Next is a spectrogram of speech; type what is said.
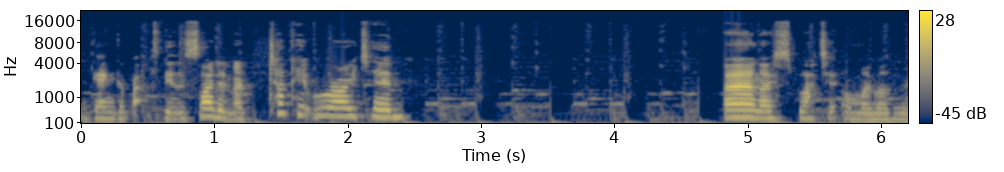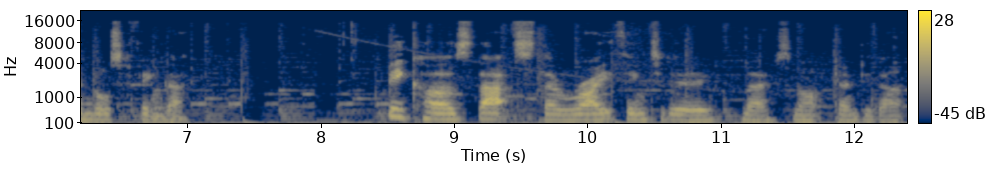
Again, go back to the other side and I tuck it right in. And I splat it on my mother-in-law's finger. Because that's the right thing to do. No, it's not. Don't do that.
